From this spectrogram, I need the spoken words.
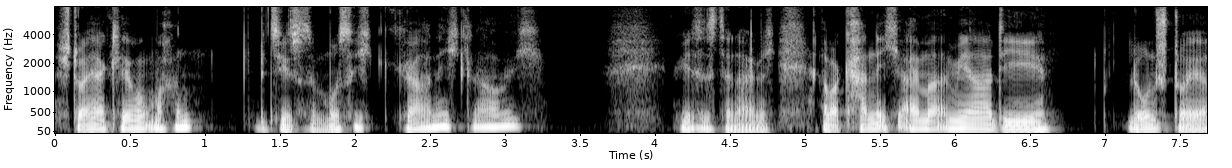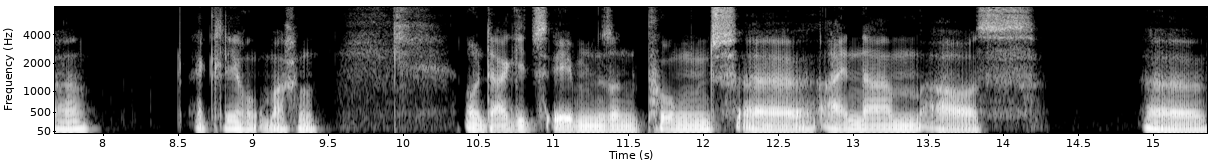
Steuererklärung machen. Beziehungsweise muss ich gar nicht, glaube ich. Wie ist es denn eigentlich? Aber kann ich einmal im Jahr die Lohnsteuererklärung machen? Und da gibt's eben so einen Punkt äh, Einnahmen aus äh,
